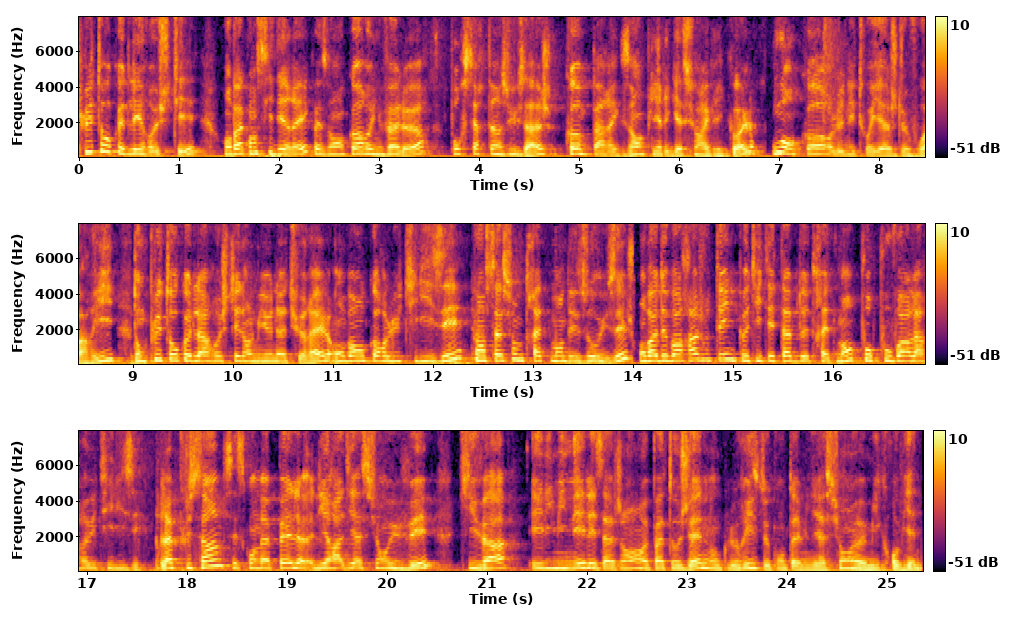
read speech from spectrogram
plutôt que de les rejeter, on va considérer qu'elles ont encore une valeur pour certains usages, comme par exemple l'irrigation agricole ou encore le nettoyage de voiries. Donc plutôt que de la rejeter dans le milieu naturel, on va encore l'utiliser en station de traitement des eaux usées. On va devoir rajouter une petite étape de traitement pour pouvoir la réutiliser. La plus simple, c'est ce qu'on appelle l'irradiation UV qui va éliminer les agents euh, pathogènes, donc le risque de contamination euh, microbienne.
